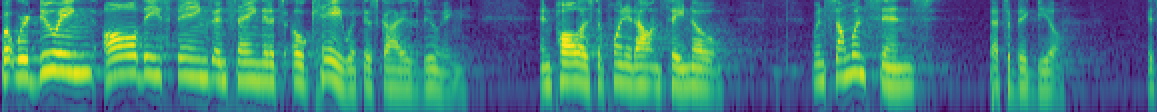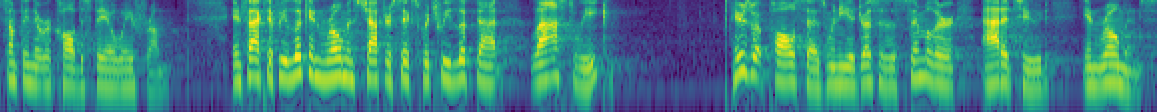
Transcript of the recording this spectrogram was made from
But we're doing all these things and saying that it's okay what this guy is doing. And Paul has to point it out and say, no. When someone sins, that's a big deal. It's something that we're called to stay away from. In fact, if we look in Romans chapter 6, which we looked at last week, here's what Paul says when he addresses a similar attitude in Romans.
